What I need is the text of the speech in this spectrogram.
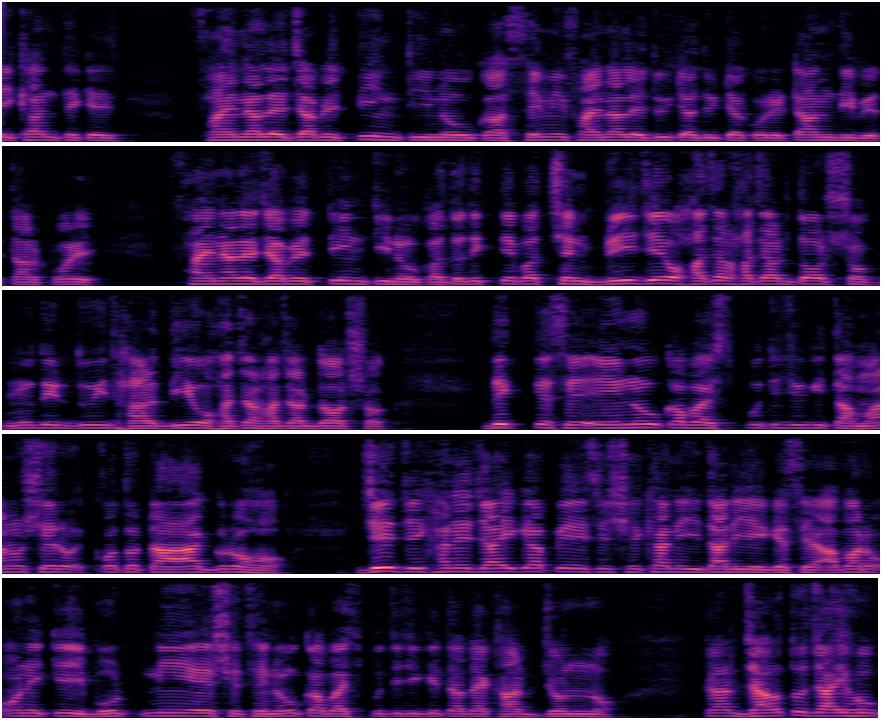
এইখান থেকে ফাইনালে যাবে তিনটি নৌকা, সেমিফাইনালে দুইটা দুইটা করে টান দিবে, তারপরে ফাইনালে যাবে তিনটি নৌকা। তো দেখতে পাচ্ছেন ব্রিজেও হাজার হাজার দর্শক, নদীর দুই ধার দিয়েও হাজার হাজার দর্শক দেখতেছে এই নৌকাবাইজ প্রতিযোগিতা। মানুষের কতটা আগ্রহ যে যেখানে জায়গা পেয়েছে সেখানেই দাঁড়িয়ে গেছে। আবার অনেকেই ভোট নিয়ে এসেছে নৌকাবাইজ প্রতিযোগিতা দেখার জন্য। কার যাও তো যাই হোক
